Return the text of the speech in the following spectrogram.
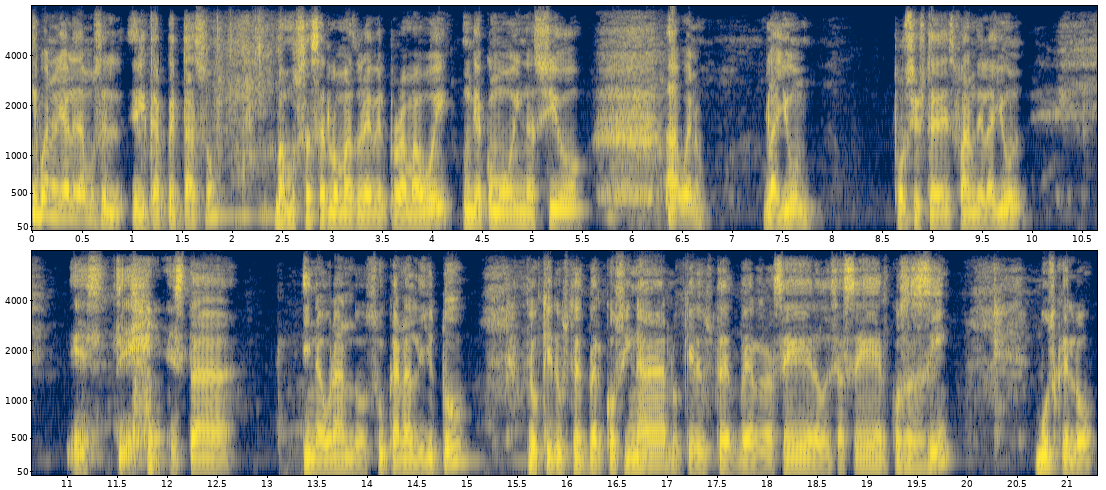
y bueno, ya le damos el, carpetazo. Vamos a hacerlo más breve el programa hoy. Un día como hoy nació Ah, bueno, la Yun, por si usted es fan de la Yun, este, está inaugurando su canal de YouTube. Lo quiere usted ver cocinar, lo quiere usted ver hacer o deshacer, cosas así. Búsquelo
